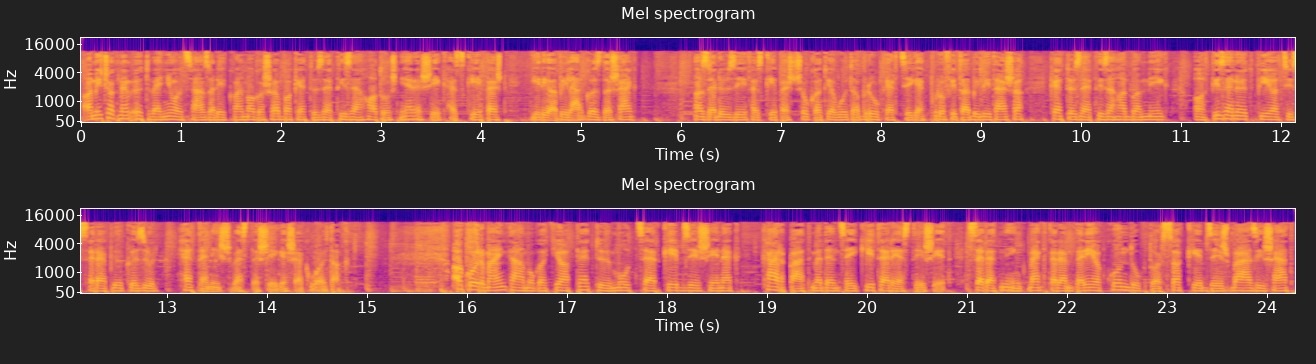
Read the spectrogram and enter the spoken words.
ami csak nem 58%-kal magasabb a 2016-os nyereséghez képest, írja a világgazdaság. Az előző évhez képest sokat javult a broker cégek profitabilitása, 2016-ban még a 15 piaci szereplő közül heten is veszteségesek voltak. A kormány támogatja a Pető módszer képzésének Kárpát-medencei kiterjesztését. Szeretnénk megteremteni a konduktor szakképzés bázisát,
